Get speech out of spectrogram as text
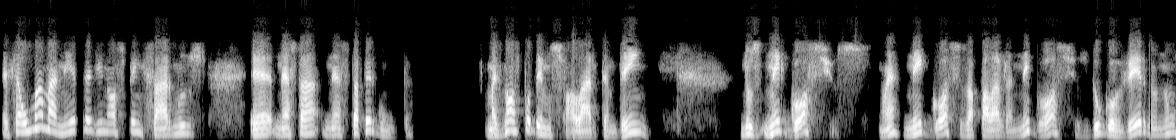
Essa é uma maneira de nós pensarmos é, nesta, nesta pergunta. Mas nós podemos falar também nos negócios não é? Negócios, a palavra negócios do governo num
